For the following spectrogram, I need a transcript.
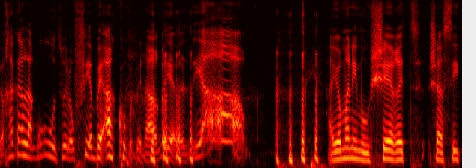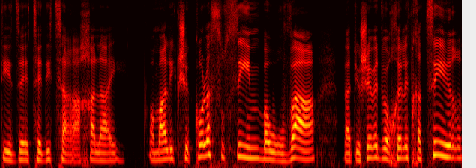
ואחר כך לרוץ ולהופיע בעכו ובנהריה, יואו. היום אני מאושרת שעשיתי את זה, צדי צרח עליי. הוא אמר לי, כשכל הסוסים בעורווה, ואת יושבת ואוכלת חציר,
